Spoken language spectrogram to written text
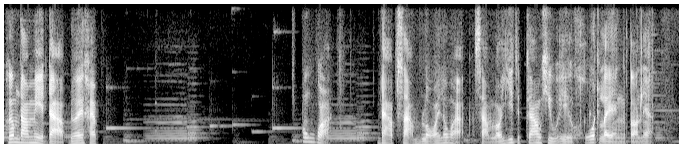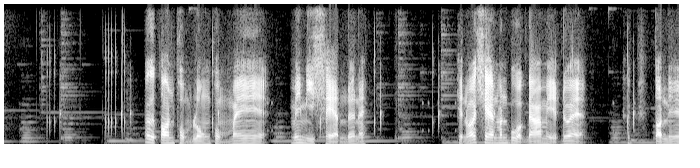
เพิ่มดาเมจดาบด้วยครับโอ้ว่ะ ดาบ 300 แล้วอะ 329 QA โคตรแรงตอนเนี้ย ออ ตอนผมลงผมไม่ไม่มีแคนด้วยนะ เห็นว่าแคนมันบวกดาเมจด้วย ตอนนี้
